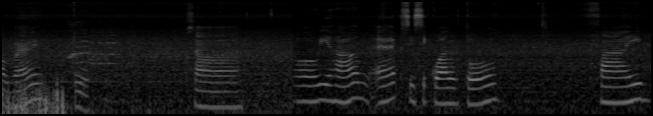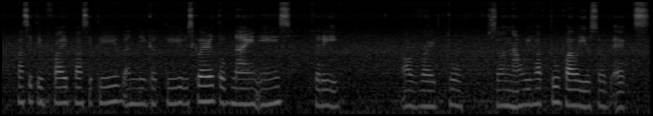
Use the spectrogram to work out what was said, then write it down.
over 2 so so we have x is equal to 5 positive 5, positive, and negative. Square root of 9 is 3 over 2. So now we have two values of x.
